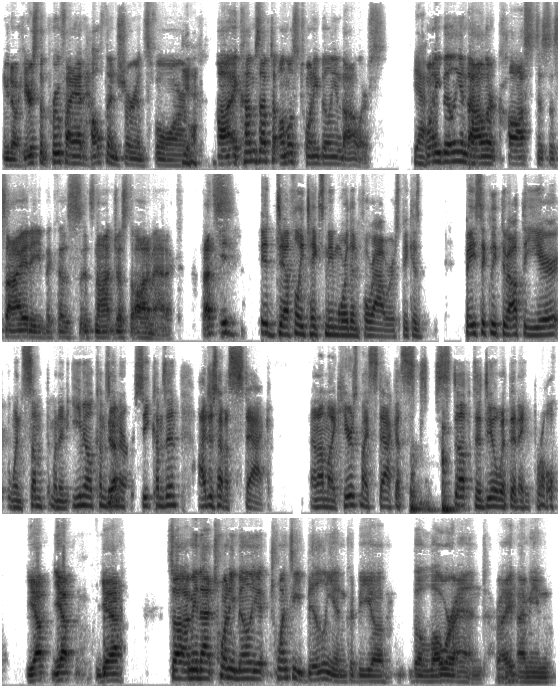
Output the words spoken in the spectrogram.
you know. Here's the proof I had health insurance form. Yeah. Uh, it comes up to almost twenty billion dollars. Yeah. twenty billion dollar cost to society because it's not just automatic. That's It- it definitely takes me more than four hours because basically throughout the year when some when an email comes in or a receipt comes in i just have a stack and i'm like here's my stack of s- stuff to deal with in april Yep, yep, yeah. So I mean that 20 million 20 billion could be a the lower end, right? I mean,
